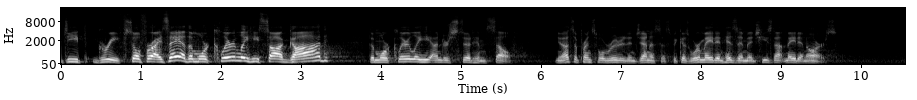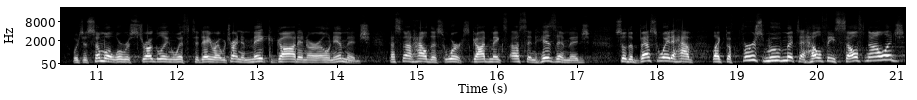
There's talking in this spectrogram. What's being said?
deep grief. So for Isaiah, the more clearly he saw God, the more clearly he understood himself. You know, that's a principle rooted in Genesis because we're made in his image, he's not made in ours. Which is somewhat what we're struggling with today, right? We're trying to make God in our own image. That's not how this works. God makes us in his image. So the best way to have, like, the first movement to healthy self knowledge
